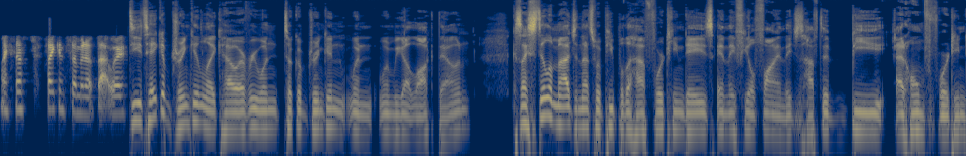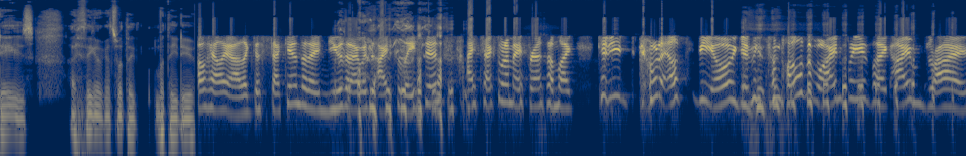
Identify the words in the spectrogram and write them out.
like that's if I can sum it up that way. do you take up drinking like how everyone took up drinking when when we got locked down? Because I still imagine that's what people that have 14 days and they feel fine. They just have to be at home for 14 days. I think that's what they what they do. Oh hell yeah! Like the second that I knew that I was isolation, I texted one of my friends. I'm like, "Can you go to LCBO and get me some bottles of wine, please? Like I'm dry.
